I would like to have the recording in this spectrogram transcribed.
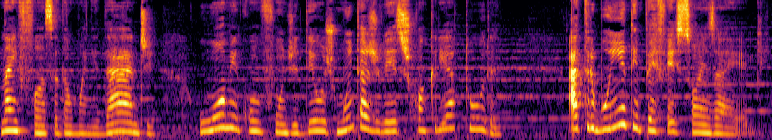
Na infância da humanidade, O homem confunde Deus muitas vezes com a criatura, atribuindo imperfeições a ele.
